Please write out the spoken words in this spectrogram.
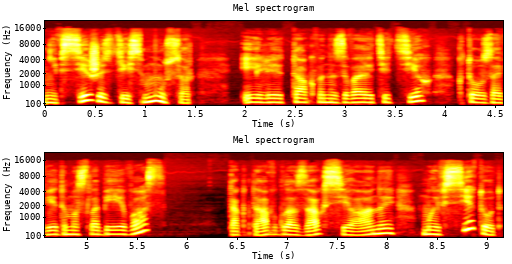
не все же здесь мусор. Или так вы называете тех, кто заведомо слабее вас? Тогда в глазах Сианы мы все тут,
